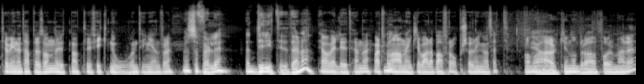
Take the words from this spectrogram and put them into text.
til å vinne etapper og sånn, uten at vi fikk noen ting igjen for det. Men selvfølgelig. Er dritirriterende. Det var veldig irriterende. I hvert fall når han egentlig var der bare for oppkjøring uansett. Han Ja. er jo ikke i noe bra form heller.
